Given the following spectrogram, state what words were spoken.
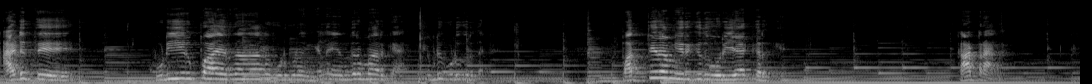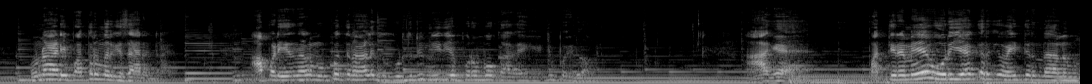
அடுத்து குடியிருப்பா இருந்தால் தானே கொடுக்கணும். இங்கெல்லாம் எந்திரமா இருக்க எப்படி கொடுக்குறத? பத்திரம் இருக்குது ஒரு ஏக்கருக்கு. காட்டுறாங்க. முன்னாடி பத்திரம் இருக்கு சார்ன்ற அப்படி இருந்தாலும் முப்பத்தி நாலுக்கு கொடுத்துட்டு மீதியை புறம்போக்காக கேட்டு போயிடுவாங்க. ஆக பத்திரமே ஒரு ஏக்கருக்கு வைத்திருந்தாலும்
